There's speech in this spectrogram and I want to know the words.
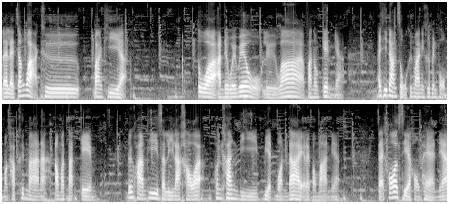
หลาย ๆ จังหวะคือบางทีอะตัวอันเดอร์เวเวลหรือว่าฟานทองเก้นเงี้ยไอที่ดันสูงขึ้นมานี่คือเป็นผมบังคับขึ้นมานะ เอามาตัดเกม ด้วยความที่สรีระเขาอะค่อนข้างดีเบียดบอลได้อะไรประมาณเนี้ยแต่ข้อเสียของแผนเนี้ย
